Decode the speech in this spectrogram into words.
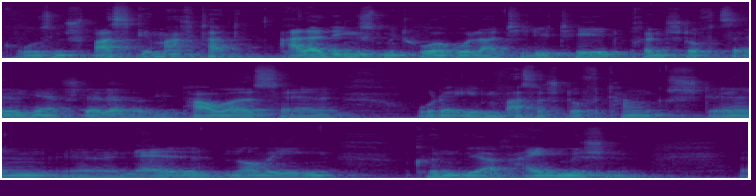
großen Spaß gemacht hat, allerdings mit hoher Volatilität. Brennstoffzellenhersteller wie PowerCell oder eben Wasserstofftankstellen, Nell, Norwegen, können wir reinmischen. Äh,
